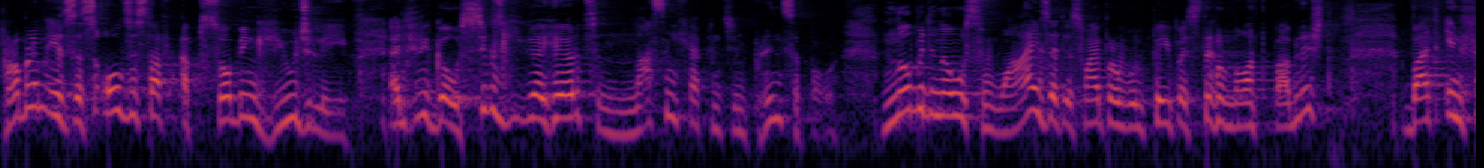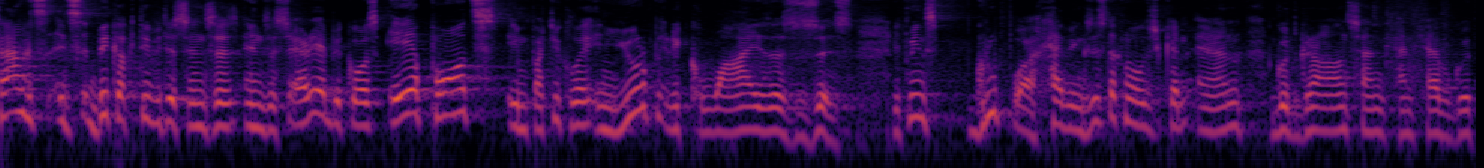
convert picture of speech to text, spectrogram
Problem is that all the stuff absorbing hugely. And if we go 6 gigahertz, nothing happens in principle. Nobody knows why, that is why probably paper is still not published. But in fact, it's, big activities in this, in this area because airports, in particular in Europe, requires this. It means group are having this technology can earn good grants and can have good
